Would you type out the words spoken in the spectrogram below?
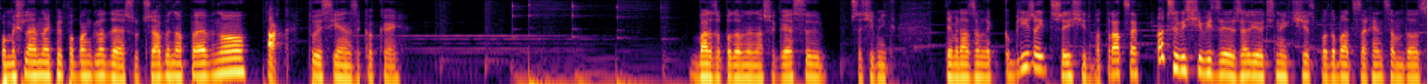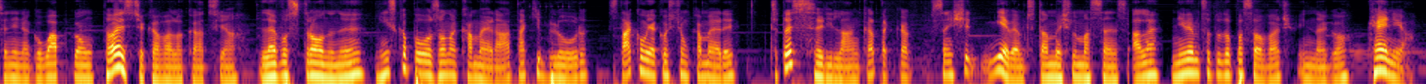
Pomyślałem najpierw o Bangladeszu. Czy aby na pewno? Tak, tu jest język, okej. Bardzo podobne nasze gesty. Przeciwnik tym razem lekko bliżej, 32 trace. Oczywiście widzę, jeżeli odcinek Ci się spodoba, to zachęcam do ocenienia go łapką. To jest ciekawa lokacja. Lewostronny, nisko położona kamera, taki blur, z taką jakością kamery. Czy to jest Sri Lanka? Taka, w sensie, nie wiem, czy ta myśl ma sens, ale nie wiem, co tu dopasować innego. Kenia.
